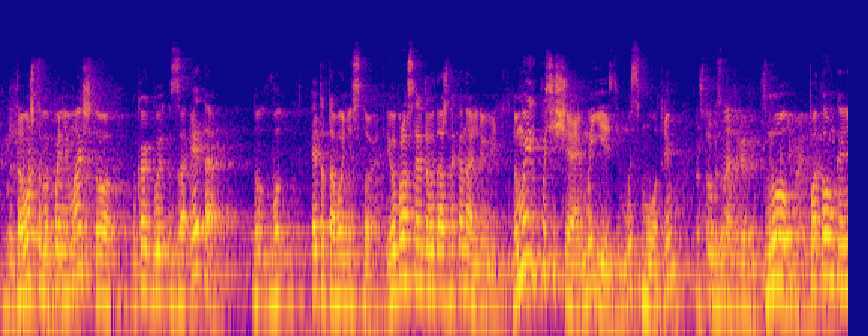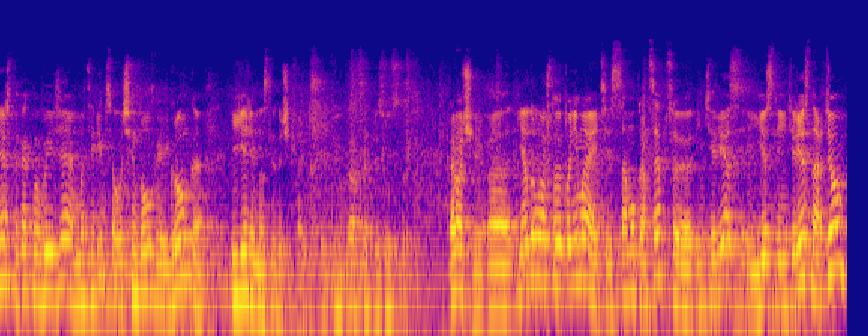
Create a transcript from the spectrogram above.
для того, чтобы понимать, что ну как бы за это, ну вот это того не стоит. И вы просто этого даже на канале не увидите. Но мы их посещаем, мы ездим, мы смотрим. Ну, чтобы знать рынок, чтобы Но понимать, да. потом, конечно, как мы выезжаем, материмся очень долго и громко и едем на следующий проект. Фильтрация присутствует. Короче, э, я думаю, что вы понимаете саму концепцию, интерес. И Если интересно, Артем,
